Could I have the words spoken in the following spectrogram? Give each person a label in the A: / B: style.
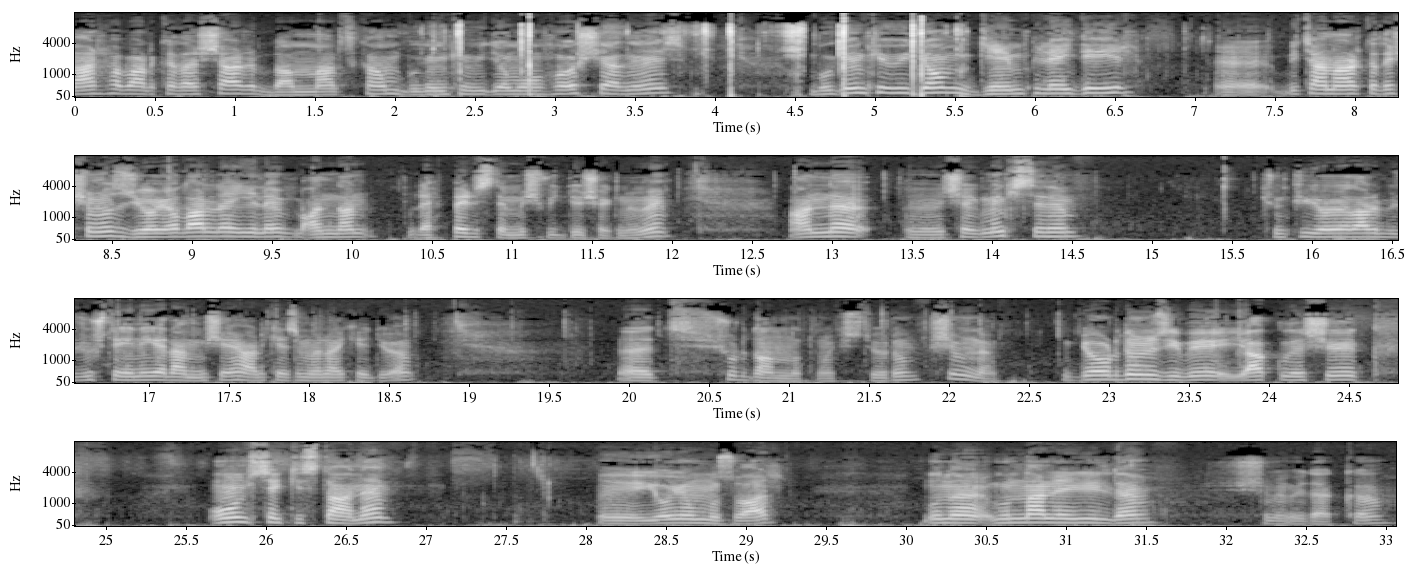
A: Merhaba arkadaşlar ben Mert Kan. Bugünkü videoma hoş geldiniz. Bugünkü videom gameplay değil. Ee, Bir tane arkadaşımız yoyolarla ilgili benden rehber istemiş video çekmemi. Ben de e, çekmek istedim. Çünkü yoyolar bir uçta yeni gelen bir şey herkes merak ediyor. Evet şurada anlatmak istiyorum. Şimdi gördüğünüz gibi yaklaşık 18 tane e, yoyomuz var Bunlar, bunlarla ilgili de şunu bir dakika.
